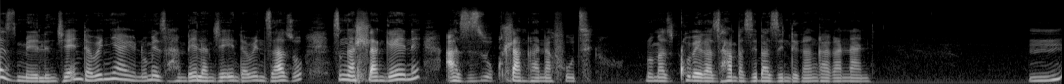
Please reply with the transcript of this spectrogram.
ezimele nje endaweni yayo noma ezihambela nje endaweni zazo singahlangene azizokuhlangana futhi noma ziqhubeka zihamba ziba zinde kangakanani. Mm?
